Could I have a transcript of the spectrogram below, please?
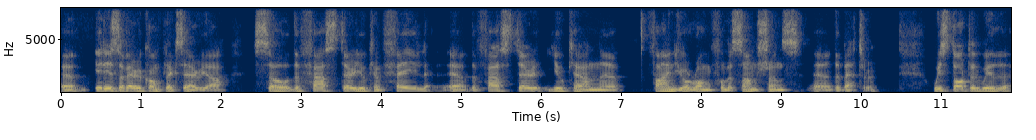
Eh, it is a very complex area, so the faster you can fail, the faster you can find your wrongful assumptions, the better. We started with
